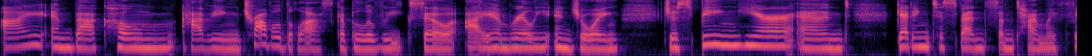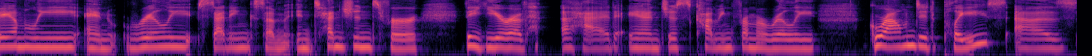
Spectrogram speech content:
I am back home having traveled the last couple of weeks, so I am really enjoying just being here and getting to spend some time with family and really setting some intentions for the year of ahead and just coming from a really grounded place as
